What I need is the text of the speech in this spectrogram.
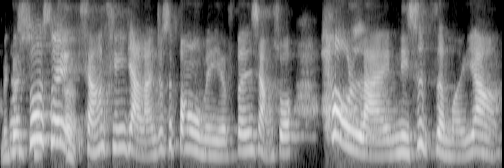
没关系。我说，所以想请雅兰，就是帮我们也分享说，后来你是怎么样，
